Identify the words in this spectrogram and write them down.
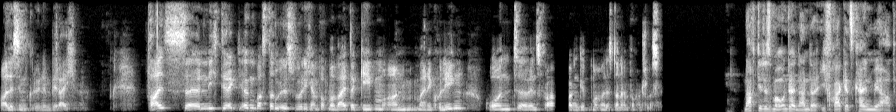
alles im grünen Bereich. Falls äh, nicht direkt irgendwas dazu ist, würde ich einfach mal weitergeben an meine Kollegen und äh, wenn es Fragen gibt, machen wir das dann einfach am Schluss. Macht ihr das mal untereinander. Ich frage jetzt keinen mehr ab.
